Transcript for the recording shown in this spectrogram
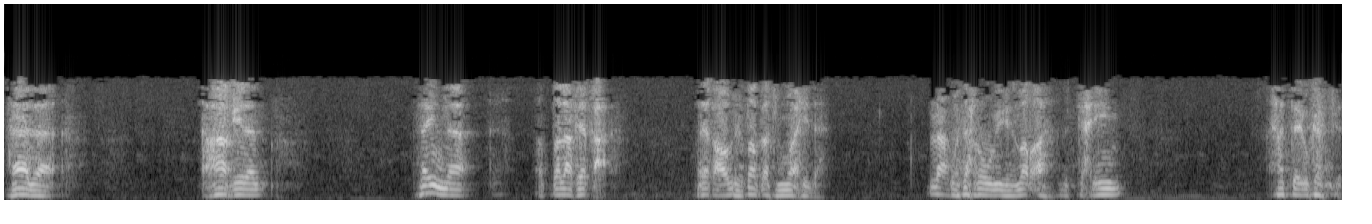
هذا عاقلا فإن الطلاق يقع. ويقع به طلقة واحدة. نعم. وتحرم به المرأة بالتحريم حتى يكفر.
